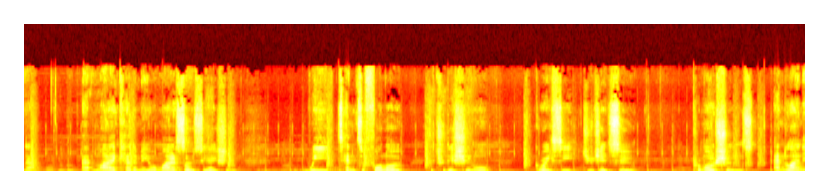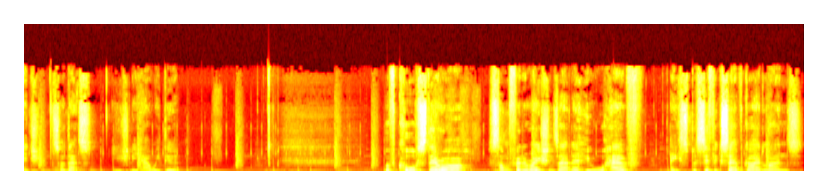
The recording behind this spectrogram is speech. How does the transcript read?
Now, at my academy or my association, we tend to follow the traditional Gracie Jiu Jitsu promotions, and lineage. So that's usually how we do it. Of course, there are some federations out there who will have a specific set of guidelines,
